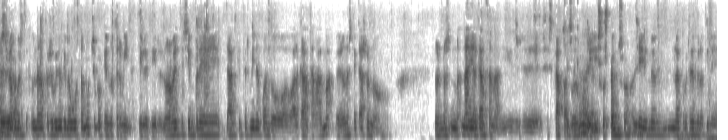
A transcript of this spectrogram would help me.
De- es una persecución que me gusta mucho porque no termina. Quiero decir normalmente siempre dan que terminan cuando alcanzan al mar pero en este caso no, no- no- nadie alcanza a nadie se, se escapa que todo se el mundo y, en suspenso. y- sí me- una conversación que no tiene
